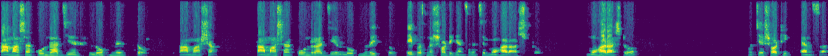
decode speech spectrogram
তামাশা কোন রাজ্যের লোক নৃত্য তামাশা। তামাশা কোন রাজ্যের লোক নৃত্য এই প্রশ্নের সঠিক অ্যান্সার হচ্ছে মহারাষ্ট্র। মহারাষ্ট্র হচ্ছে সঠিক অ্যান্সার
